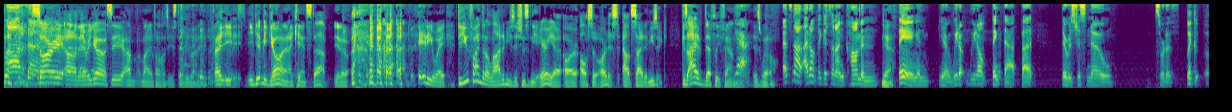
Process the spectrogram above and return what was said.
was- awesome. Sorry. Oh, there we go. See, um, my apologies to everybody. Uh, you, you get me going, and I can't stop. You know. anyway, do you find that a lot of musicians in the area are also artists outside of music? Because I have definitely found Yeah. that as well. That's not. I don't think it's an uncommon Yeah. thing, and you know, we don't we don't think that, but there was just no sort of like uh,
